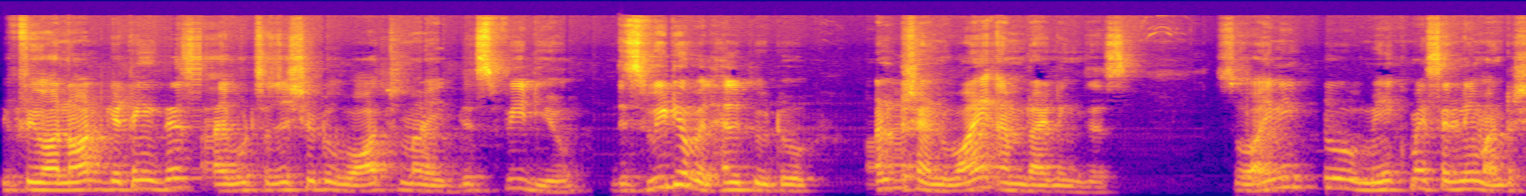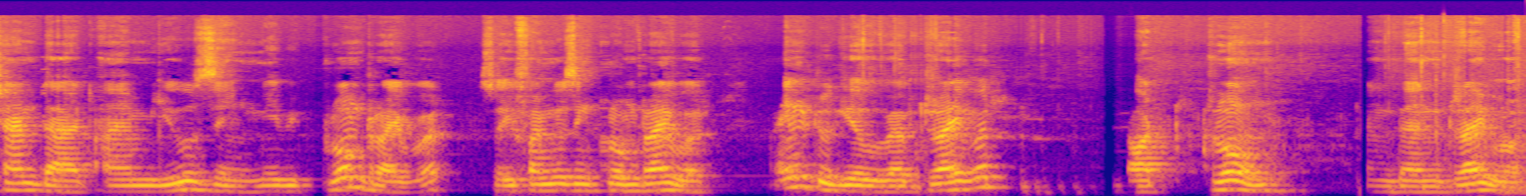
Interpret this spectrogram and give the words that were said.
If you are not getting this, I would suggest you to watch my this video. This video will help you to understand why I'm writing this. So I need to make my Selenium understand that I'm using maybe Chrome driver so if I'm using Chrome driver, I need to give WebDriver dot Chrome and then driver.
